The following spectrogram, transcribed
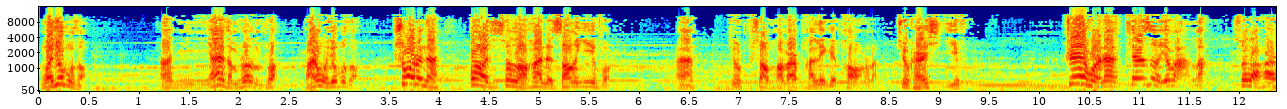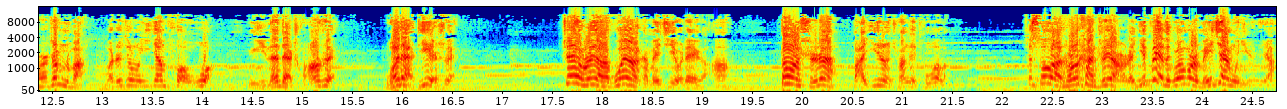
我就不走啊，你你爱怎么说怎么说，反正我就不走。说着呢，抱起孙老汉这脏衣服，哎，就上旁边盆里给泡上了，就开始洗衣服。这会儿呢，天色也晚了。孙老汉说：“这么着吧，我这就是一间破屋，你呢在床上睡，我在地下睡。”这会儿小姑娘可没忌讳这个啊，当时呢把衣裳全给脱了。这孙老头看直眼了，一辈子光棍没见过女的呀。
